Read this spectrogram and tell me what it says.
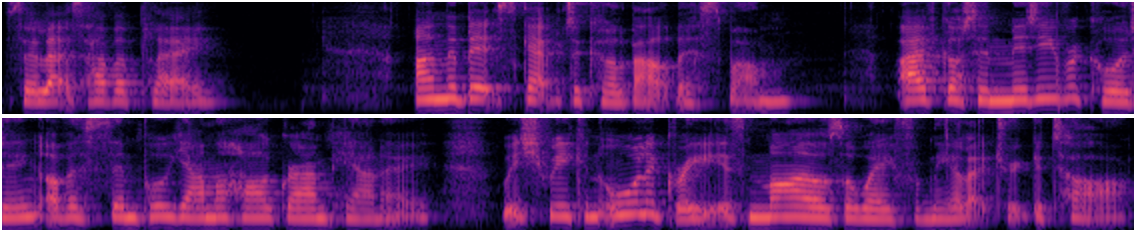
So let's have a play. I'm a bit skeptical about this one. I've got a MIDI recording of a simple Yamaha grand piano, which we can all agree is miles away from the electric guitar.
